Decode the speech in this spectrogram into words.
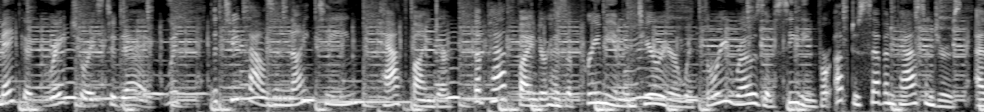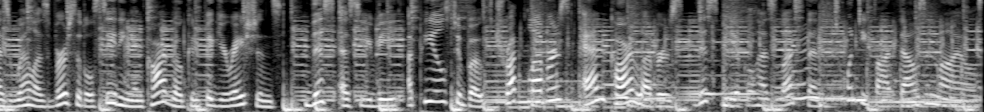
Make a great choice today with the 2019 Pathfinder. The Pathfinder has a premium interior with three rows of seating for up to seven passengers, as well as versatile seating and cargo configurations. This SUV appeals to both truck lovers and car lovers. This vehicle has less than 25,000 miles.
